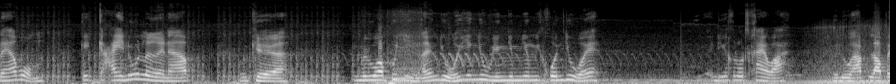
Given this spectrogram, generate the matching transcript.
นะครับผมไกลๆนู่นเลยนะครับโอเคไม่รู้ว่าผู้หญิงเขายังอยู่ยังอยู่ยังยังยังมีคนอยู่เฮ้ อันนี้รถใครวะไม่รู้ครับ เราไป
